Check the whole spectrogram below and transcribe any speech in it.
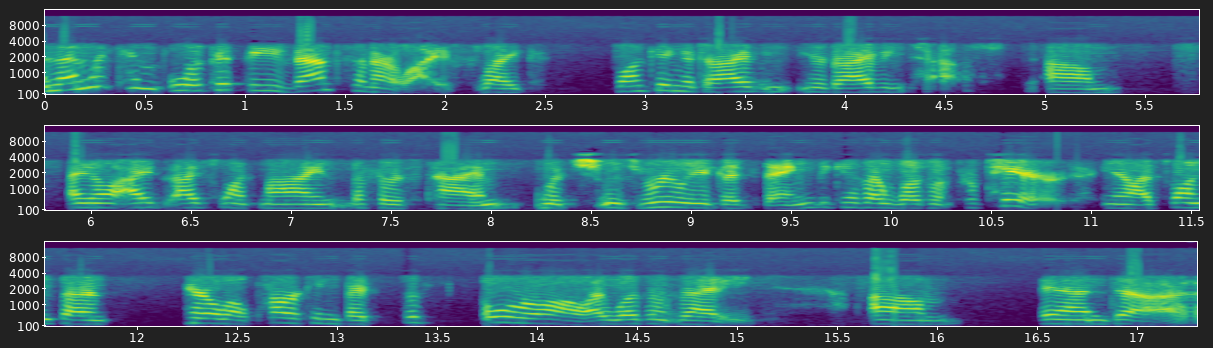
And then we can look at the events in our life, like flunking a driving, your driving test. Um, I know I, I flunked mine the first time, which was really a good thing because I wasn't prepared. You know, I flunked on parallel parking, but just overall, I wasn't ready. Um, and uh,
